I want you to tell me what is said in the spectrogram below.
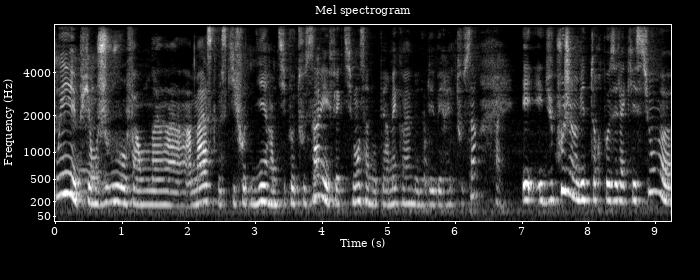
Oui, et puis on joue, enfin, on a un masque parce qu'il faut tenir un petit peu tout ça. Et effectivement, ça nous permet quand même de nous libérer de tout ça. Et, du coup, j'ai envie de te reposer la question. Euh,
